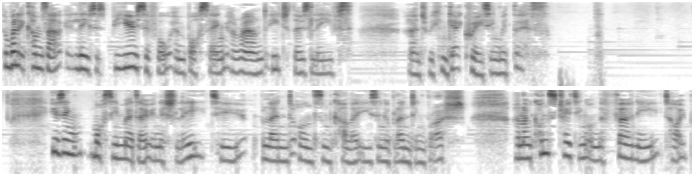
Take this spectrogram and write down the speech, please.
Then when it comes out, it leaves this beautiful embossing around each of those leaves and we can get creating with this. Using Mossy Meadow initially to blend on some colour using a blending brush and I'm concentrating on the ferny type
